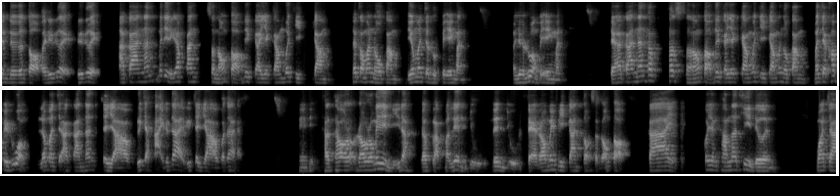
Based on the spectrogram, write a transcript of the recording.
ยังเดินต่อไปเรื่อยๆเรื่อยๆ อาการนั้นไม่ได้รับการสนองตอบด้วยกายกรรมวจีกรรม แล้วก็มโนกรรม เดี๋ยวมันจะหลุดไปเองมัน มันจะร่วงไปเองมัน แต่อาการนั้นถ้าถ้าสนองตอบด้วยกายกรรมวจีกรรมมโนกรรม มันจะเข้าไปร่วม แล้วมันจะอาการนั้นจะยาวหรือจะหายก็ได้ หรือจะยาวก็ได้นี่ถ้าถ้าเราเราไม่ได้หนีนะเรากลับมาเล่นอยู่เล่นอยู่ แต่เราไม่มีการตอบสนองตอบกาย ก็ยังทำหน้าที่เดิน วาจา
